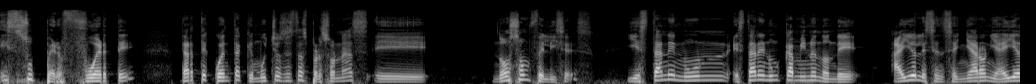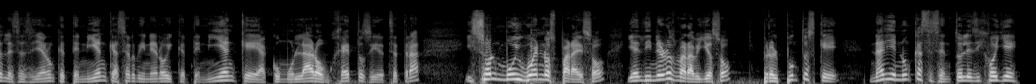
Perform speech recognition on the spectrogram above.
es súper fuerte darte cuenta que muchas de estas personas eh, no son felices y están en, un, están en un camino en donde a ellos les enseñaron y a ellas les enseñaron que tenían que hacer dinero y que tenían que acumular objetos y etcétera. Y son muy buenos para eso. Y el dinero es maravilloso. Pero el punto es que nadie nunca se sentó y les dijo, oye,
